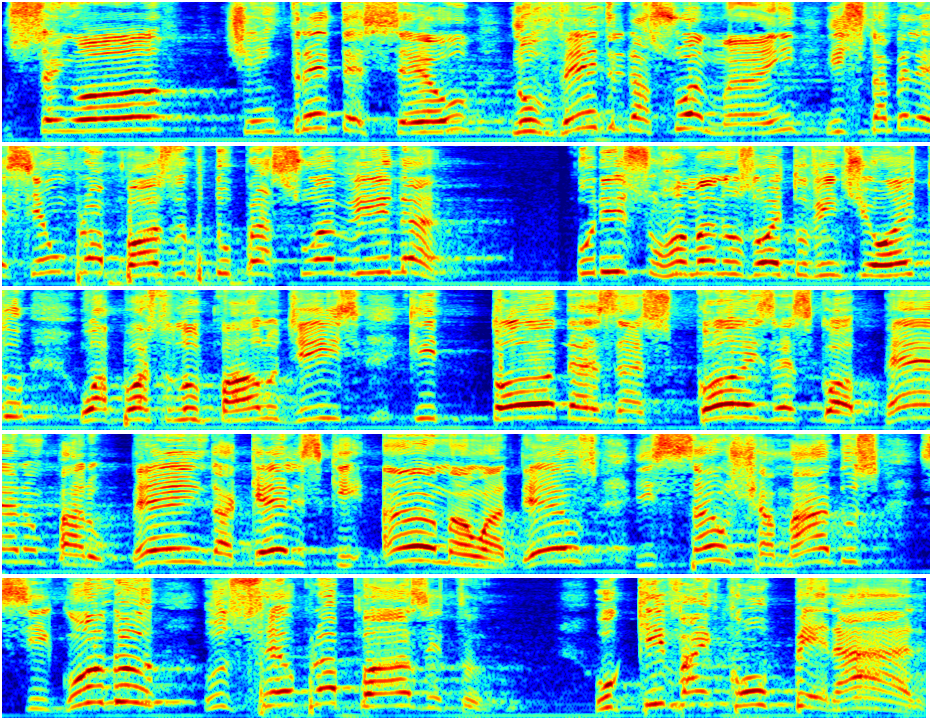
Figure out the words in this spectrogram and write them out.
o Senhor te entreteceu no ventre da sua mãe estabeleceu um propósito para a sua vida. Por isso, Romanos 8, 28, o apóstolo Paulo diz que todas as coisas cooperam para o bem daqueles que amam a Deus e são chamados segundo o seu propósito. o que vai cooperar,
